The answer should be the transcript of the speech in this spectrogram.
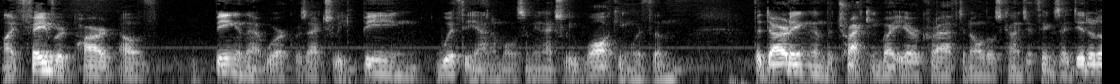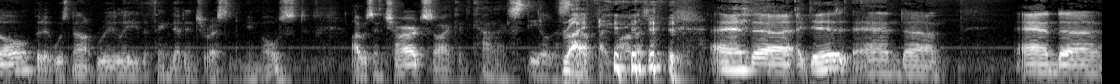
my favorite part of being in that work was actually being with the animals. I mean, actually walking with them. The darting and the tracking by aircraft and all those kinds of things, I did it all, but it was not really the thing that interested me most. I was in charge, so I could kind of steal the right. stuff I wanted, and uh, I did. And uh, and uh,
